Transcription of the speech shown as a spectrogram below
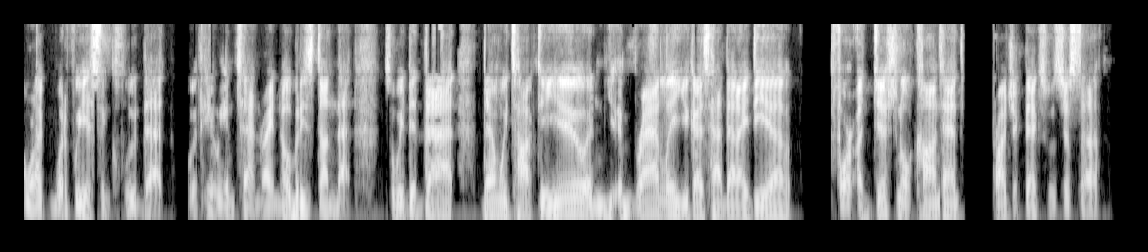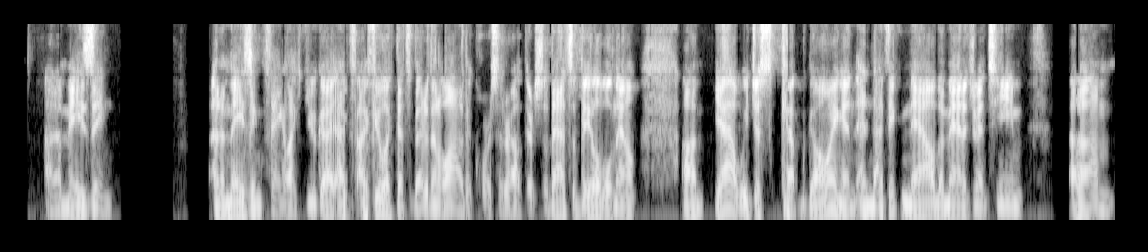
we're like what if we just include that with helium 10 right? Nobody's done that. So we did that. Then we talked to you and, and bradley. You guys had that idea for additional content. Project x was just a an amazing an amazing thing. Like you guys, I, I, feel like that's better than a lot of the courses that are out there. So that's available now. Um, yeah, we just kept going, and and I think now the management team um,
